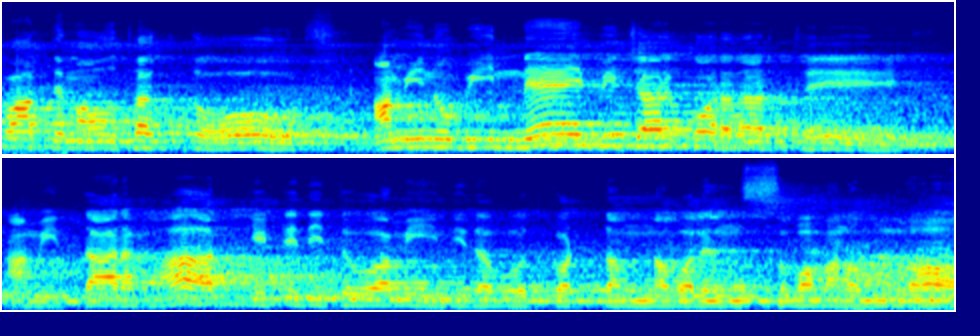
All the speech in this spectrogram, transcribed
ফাতেমাও থাকতো, আমি নবী ন্যায় বিচার করার অর্থে আমি তার হাত কেটে দিত আমি দ্বিধাবোধ করতাম না বলেন সুবহানাল্লাহ।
